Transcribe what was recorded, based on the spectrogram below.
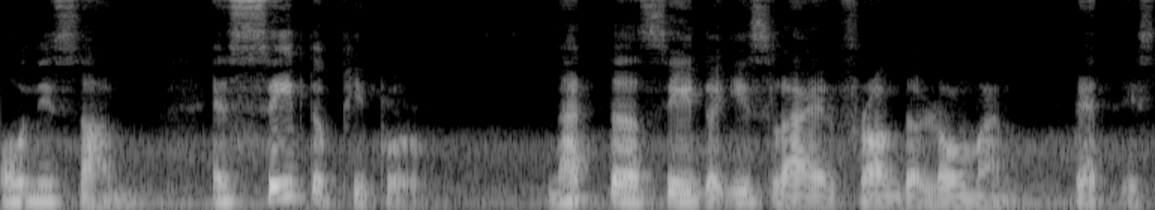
only son and saved the people, not the save the Israel from the Roman. That is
